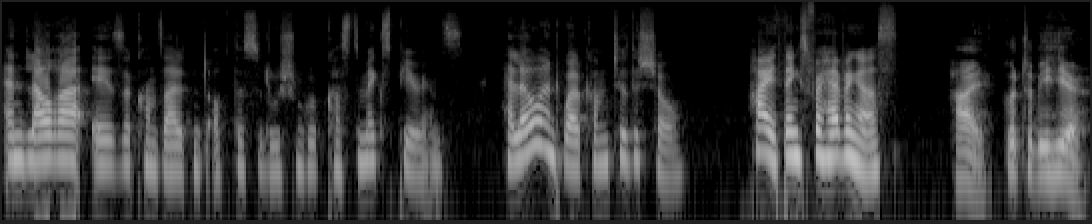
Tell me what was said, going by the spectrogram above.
and Laura is a consultant of the Solution Group Customer Experience. Hello and welcome to the show. Hi, thanks for having us. Hi, good to be here.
